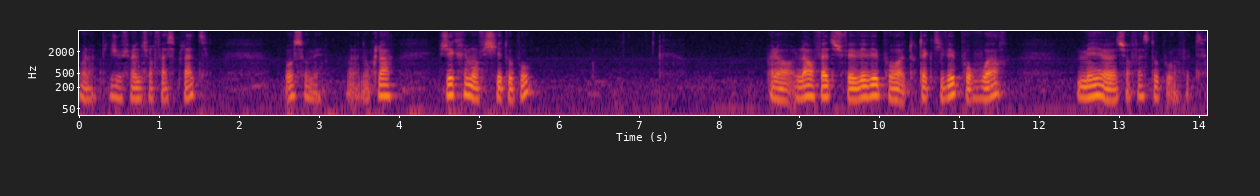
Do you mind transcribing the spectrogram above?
Voilà, puis je vais faire une surface plate au sommet. Voilà, donc là, j'ai créé mon fichier topo. Alors là, en fait, je fais VV pour tout activer pour voir mais euh, surface topo en fait.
